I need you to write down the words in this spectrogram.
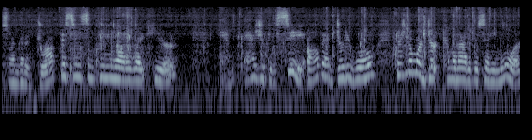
So I'm going to drop this in some clean water right here. And as you can see, all that dirty wool, there's no more dirt coming out of this anymore.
